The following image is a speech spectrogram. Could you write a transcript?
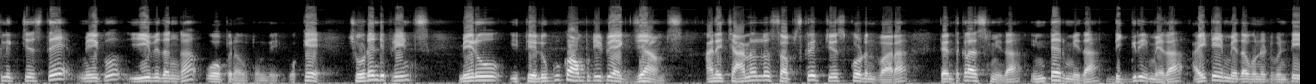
క్లిక్ చేస్తే మీకు ఈ విధంగా ఓపెన్ అవుతుంది. ఓకే? చూడండి ఫ్రెండ్స్ మీరు ఈ తెలుగు కాంపిటేటివ్ ఎగ్జామ్స్ అనే ఛానల్లో సబ్స్క్రైబ్ చేసుకోవడం ద్వారా టెన్త్ క్లాస్ మీద ఇంటర్ మీద డిగ్రీ మీద ఐటీఐ మీద ఉన్నటువంటి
